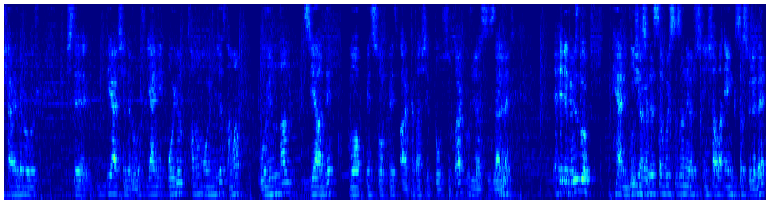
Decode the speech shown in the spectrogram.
hikayeler olur. İşte diğer şeyler olur. Yani oyun tamam oynayacağız ama oyundan ziyade muhabbet, sohbet, arkadaşlık, dostluklar kuracağız sizlerle. Evet. Ya hedefimiz bu. Yani bunun için de sabırsızlanıyoruz. İnşallah en kısa sürede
